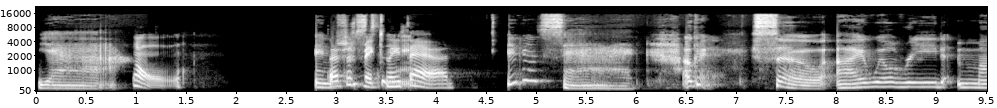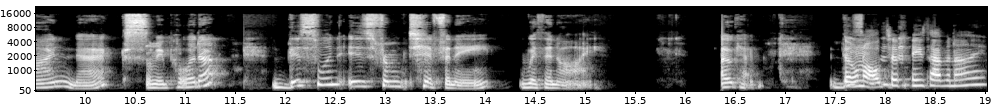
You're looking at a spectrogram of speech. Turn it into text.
yeah Oh, that just makes me sad. It is sad. Okay, so I will read mine next. Let me pull it up. This one is from Tiffany with an I. Okay. Don't all is- Tiffany's have an eye?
